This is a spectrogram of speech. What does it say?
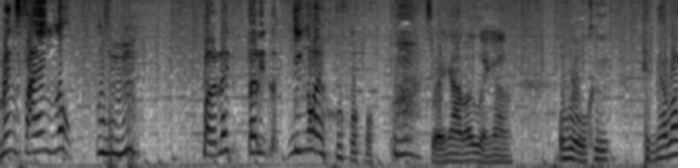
แม่งแซงแล้วอื้อหือเปิดเลยเตอร์ลิดแล้วยิงเข้าไปโอ้โหสวยงามมากสวยงามโอ้โห คือ เห็นไหมว่า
